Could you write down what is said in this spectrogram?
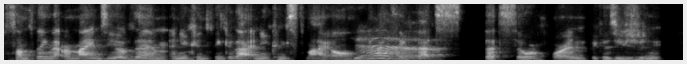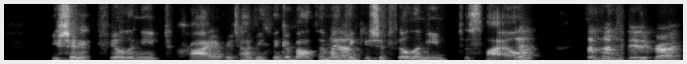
something that reminds you of them and you can think of that and you can smile and i think that's that's so important because you shouldn't you shouldn't feel the need to cry every time you think about them i think you should feel the need to smile Yeah. Sometimes you need to cry,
